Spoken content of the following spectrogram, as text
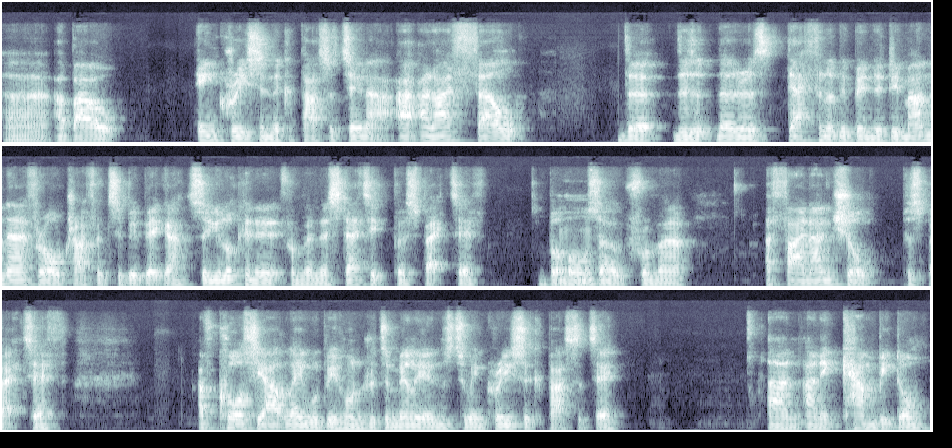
uh, about increasing the capacity. And I, and I felt that there has definitely been a demand there for Old Trafford to be bigger. So you're looking at it from an aesthetic perspective, but mm-hmm. also from a, a financial perspective. Of course, the outlay would be hundreds of millions to increase the capacity, and, and it can be done.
